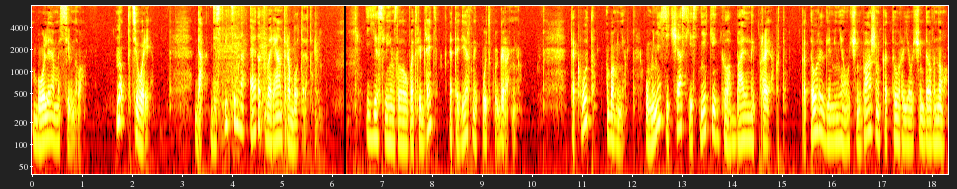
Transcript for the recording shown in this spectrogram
более массивного. Ну, в теории. Да, действительно, этот вариант работает. И если им злоупотреблять, это верный путь к выгоранию. Так вот, обо мне. У меня сейчас есть некий глобальный проект, который для меня очень важен, который я очень давно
